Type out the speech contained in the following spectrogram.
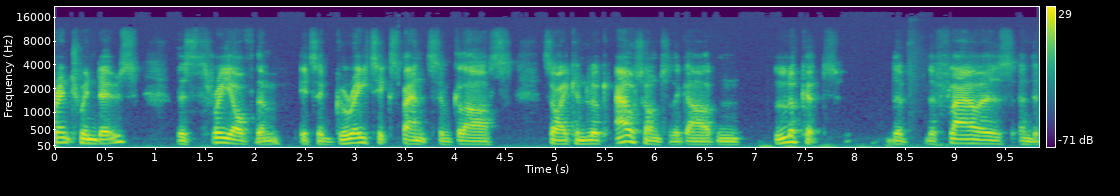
French windows. There's three of them. It's a great expanse of glass, so I can look out onto the garden, look at the the flowers and the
